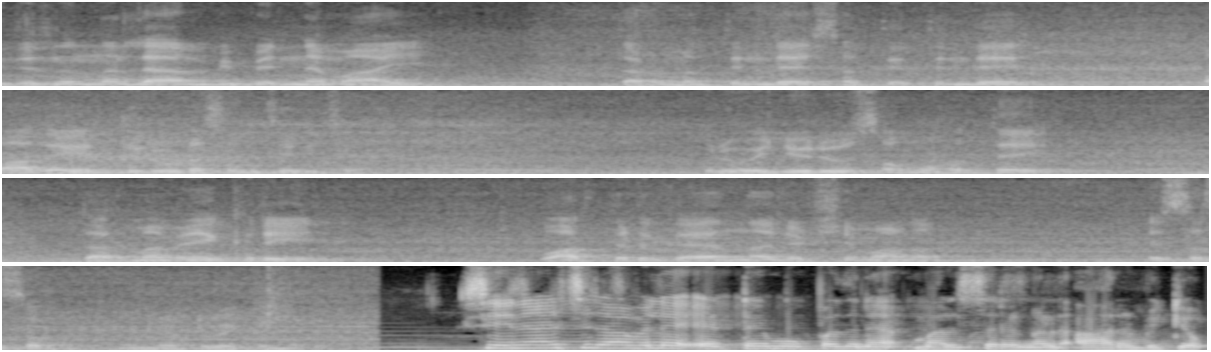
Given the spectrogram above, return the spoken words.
ഇതിൽ നിന്നെല്ലാം വിഭിന്നമായി ധർമ്മത്തിന്റെ സത്യത്തിന്റെ പാതയത്തിലൂടെ സഞ്ചരിച്ച് ഒരു വലിയൊരു സമൂഹത്തെ ധർമ്മമേഖലയിൽ വാർത്തെടുക്കുക എന്ന ലക്ഷ്യമാണ് എസ് എസ് എഫ് മുന്നോട്ട് വയ്ക്കുന്നത്. ശനിയാഴ്ച രാവിലെ എട്ട് മുപ്പതിന് മത്സരങ്ങൾ ആരംഭിക്കും.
